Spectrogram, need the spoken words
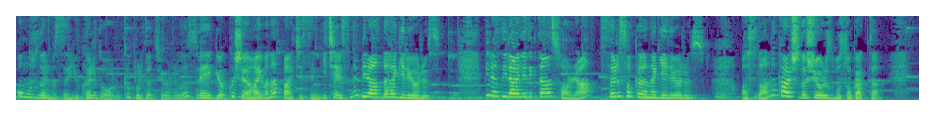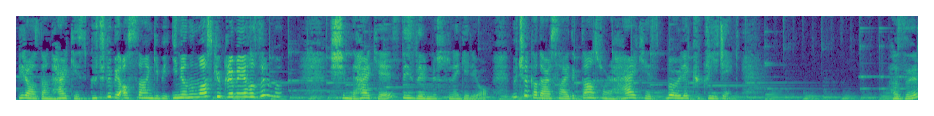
Omuzlarımızı yukarı doğru kıpırdatıyoruz ve gökkuşağı hayvanat bahçesinin içerisine biraz daha giriyoruz. Biraz ilerledikten sonra sarı sokağına geliyoruz. Aslanla karşılaşıyoruz bu sokakta. Birazdan herkes güçlü bir aslan gibi inanılmaz kükremeye hazır mı? Şimdi herkes dizlerinin üstüne geliyor. Üçe kadar saydıktan sonra herkes böyle kükreyecek. Hazır?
